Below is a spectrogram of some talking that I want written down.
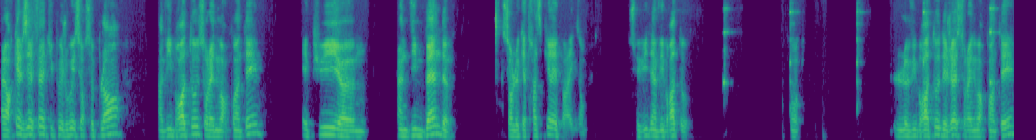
Alors, quels effets tu peux jouer sur ce plan? Un vibrato sur les noirs pointés, et puis euh, un deep bend sur le 4 aspiré, par exemple, suivi d'un vibrato. Donc, le vibrato déjà sur les noirs pointés.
